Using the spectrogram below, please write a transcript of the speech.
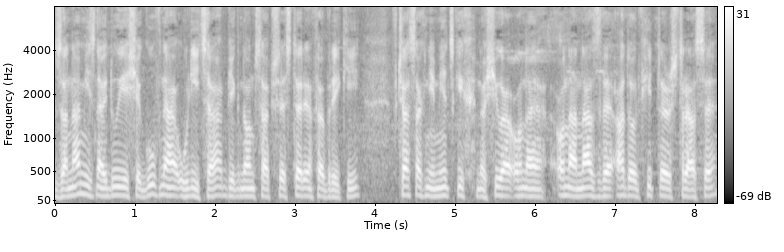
Za nami znajduje się główna ulica biegnąca przez teren fabryki. W czasach niemieckich nosiła ona, ona nazwę Adolf Hitler Straße.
